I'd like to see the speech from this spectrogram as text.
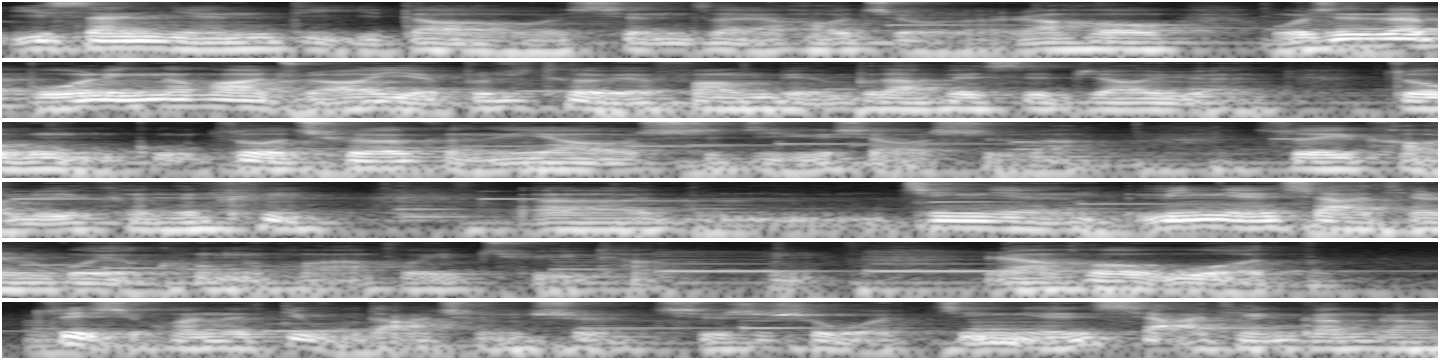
一三年底到现在好久了。然后我现在柏林的话，主要也不是特别方便，布达佩斯比较远，坐公坐车可能要十几个小时吧，所以考虑可能，呃，今年明年夏天如果有空的话，会去一趟。嗯，然后我最喜欢的第五大城市，其实是我今年夏天刚刚。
